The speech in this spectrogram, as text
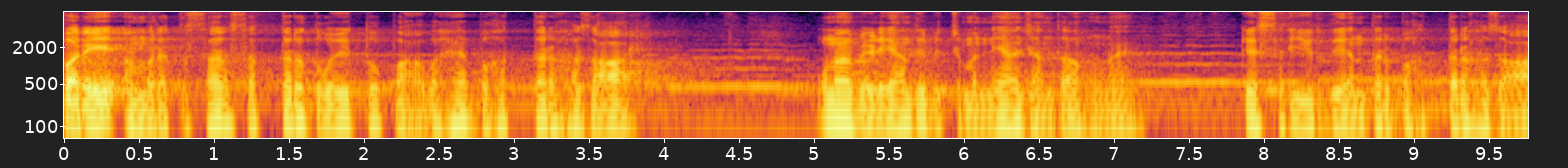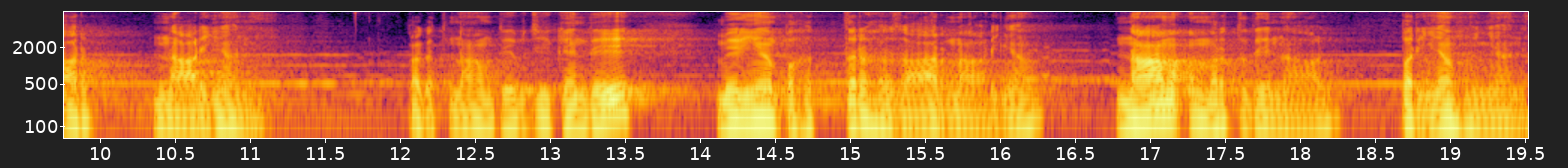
ਭਰੇ ਅੰਮ੍ਰਿਤਸਰ 70 ਦੋਏ ਤੋਂ ਭਾਵ ਹੈ 72000 ਉਹਨਾਂ ਵੇਲਿਆਂ ਦੇ ਵਿੱਚ ਮੰਨਿਆ ਜਾਂਦਾ ਹੋਣਾ ਕਿ ਸਰੀਰ ਦੇ ਅੰਦਰ 72000 ਨਾੜੀਆਂ ਨੇ। ਭਗਤ ਨਾਮਦੇਵ ਜੀ ਕਹਿੰਦੇ, ਮੇਰੀਆਂ 72000 ਨਾੜੀਆਂ ਨਾਮ ਅੰਮ੍ਰਿਤ ਦੇ ਨਾਲ ਭਰੀਆਂ ਹੋਈਆਂ ਨੇ।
